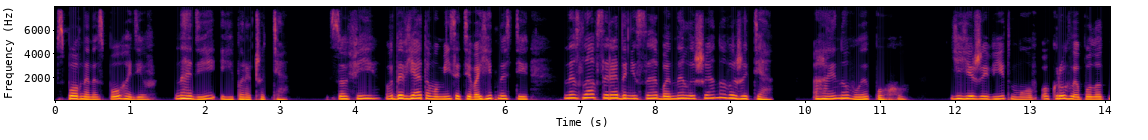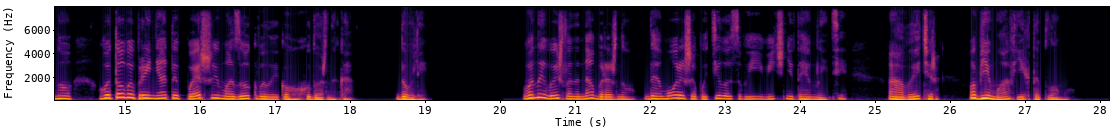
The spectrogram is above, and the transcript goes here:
сповнене спогадів, надій і перечуття. Софі в дев'ятому місяці вагітності несла всередині себе не лише нове життя, а й нову епоху. Її живіт, мов округле полотно, готове прийняти перший мазок великого художника долі. Вони вийшли на набережну, де море шепотіло свої вічні таємниці, а вечір обіймав їх теплом.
